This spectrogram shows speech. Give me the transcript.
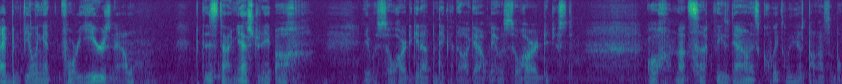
I've been feeling it for years now, but this time yesterday, oh, it was so hard to get up and take the dog out. It was so hard to just, oh, not suck these down as quickly as possible.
